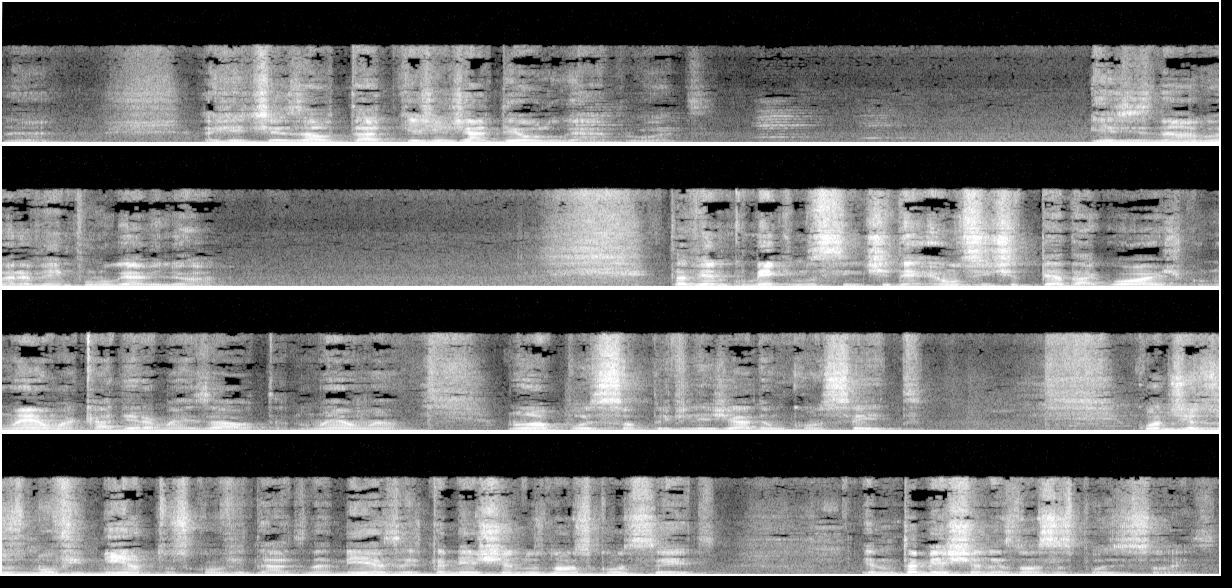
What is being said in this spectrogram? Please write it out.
Né? A gente é exaltado porque a gente já deu lugar para o outro. E ele diz: não, agora vem para um lugar melhor. Está vendo como é que no sentido é um sentido pedagógico, não é uma cadeira mais alta, não é uma, não é uma posição privilegiada, é um conceito. Quando Jesus movimenta os convidados na mesa, ele está mexendo nos nossos conceitos. Ele não está mexendo nas nossas posições.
